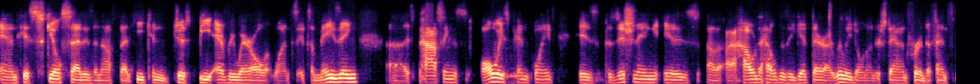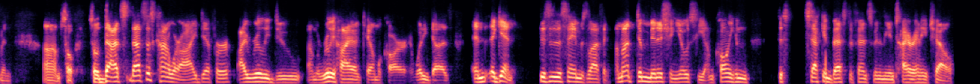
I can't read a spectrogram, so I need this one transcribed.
and his skill set is enough that he can just be everywhere all at once. It's amazing. Uh, his passing's always pinpoint. His positioning is uh, uh, how the hell does he get there? I really don't understand for a defenseman. Um, so so that's that's just kind of where I differ. I really do. I'm really high on Cale Makar and what he does. And again, this is the same as the last thing. I'm not diminishing Josi. I'm calling him the second best defenseman in the entire NHL.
